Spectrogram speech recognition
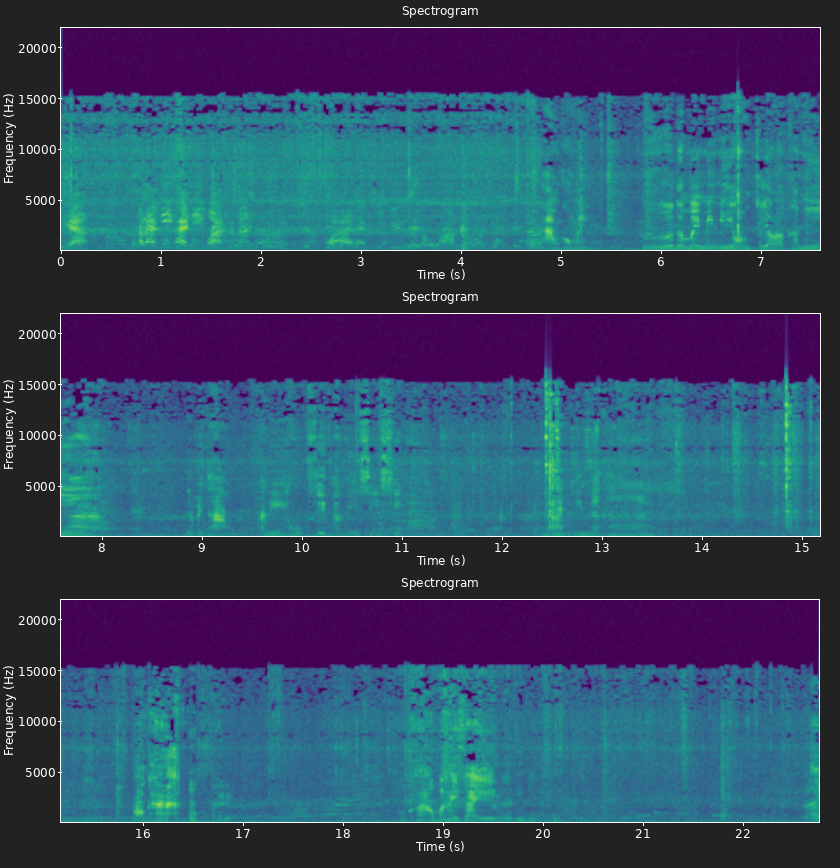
เนี่ยอะไรนี่ขายดีกว่าใช่ไหมว่าแล้วเชียวถ้าถามเขาไหมเออทำไมไม่มีหอมเจียวล่ะคะเนี่ยเดี๋ยวไปถาม อันนี้หกสิบอันนี้สี่สิบน่ากินนะคะพ่อค้าพ่อค้าเอามาให้ใส่เองเลยดูดิเมื่อไหร่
